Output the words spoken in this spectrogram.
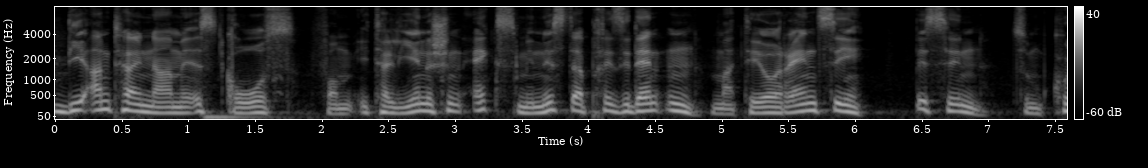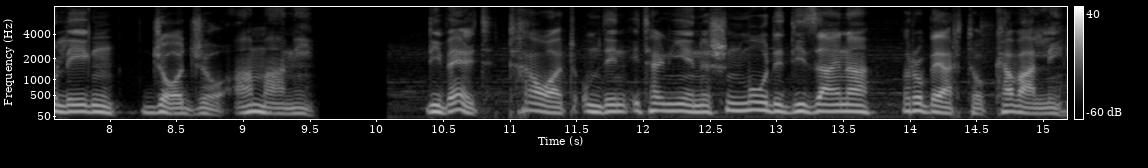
Die Anteilnahme ist groß, vom italienischen Ex-Ministerpräsidenten Matteo Renzi bis hin zum Kollegen Giorgio Armani. Die Welt trauert um den italienischen Modedesigner Roberto Cavalli.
